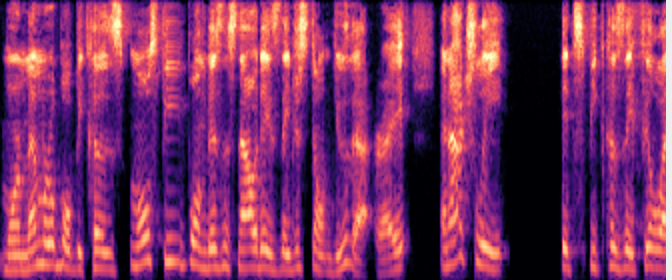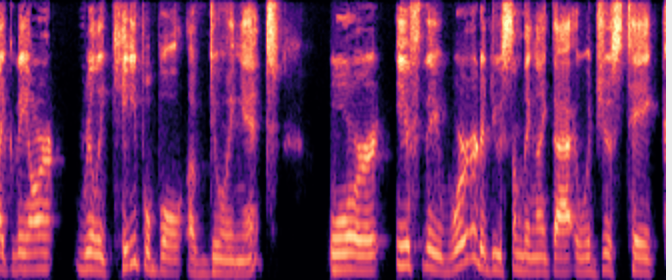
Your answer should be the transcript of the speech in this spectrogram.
more memorable because most people in business nowadays, they just don't do that, right? And actually, it's because they feel like they aren't really capable of doing it. Or if they were to do something like that, it would just take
